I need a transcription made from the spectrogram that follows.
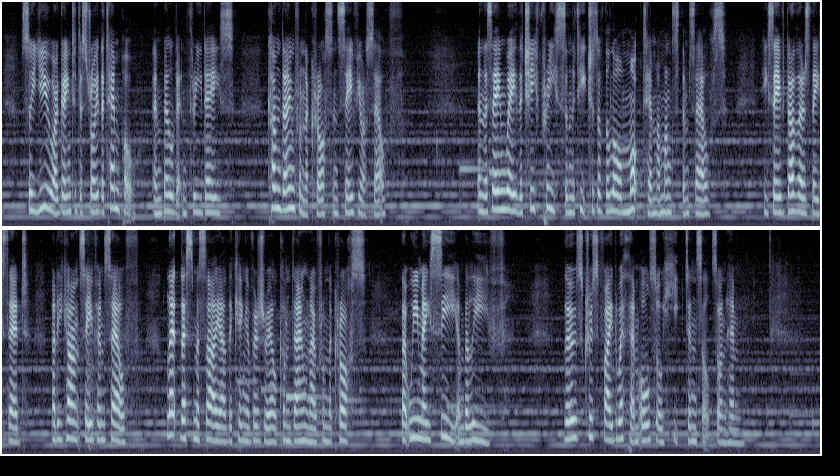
so you are going to destroy the temple and build it in three days. Come down from the cross and save yourself. In the same way, the chief priests and the teachers of the law mocked him amongst themselves. He saved others, they said, but he can't save himself. Let this Messiah, the King of Israel, come down now from the cross, that we may see and believe. Those crucified with him also heaped insults on him.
